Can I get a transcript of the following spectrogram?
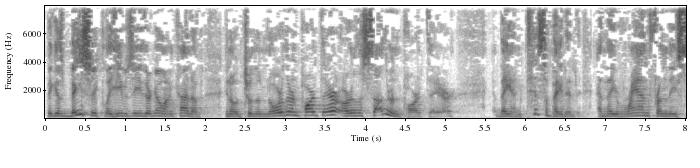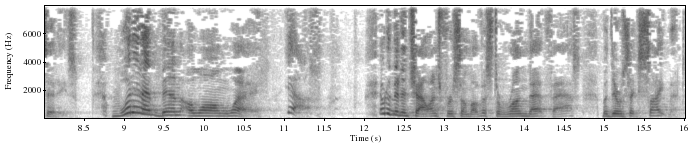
because basically he was either going kind of, you know, to the northern part there or the southern part there. They anticipated and they ran from these cities. Would it have been a long way? Yes. It would have been a challenge for some of us to run that fast, but there was excitement.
